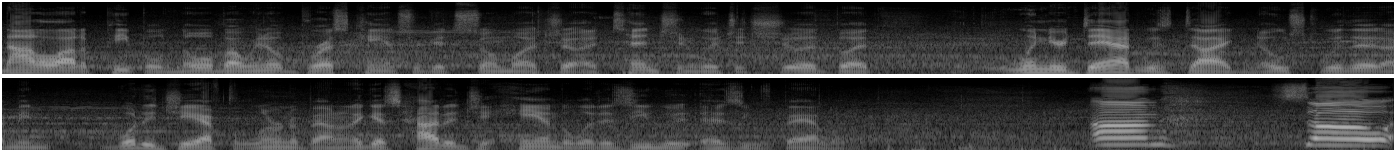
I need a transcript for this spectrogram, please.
not a lot of people know about. We know breast cancer gets so much uh, attention, which it should, but when your dad was diagnosed with it, I mean, what did you have to learn about it? And I guess how did you handle it as he was as he was battling? it? Um, so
